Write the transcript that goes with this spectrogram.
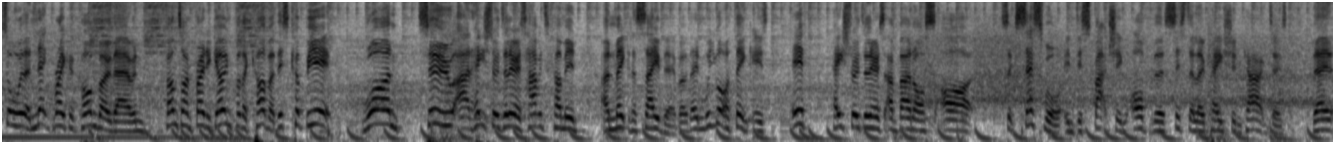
sort of with a neck breaker combo there, and Funtime Freddy going for the cover. This could be it One, two, and H2O Delirious having to come in and make the save there. But then what you got to think is if H2O Delirious and Vanoss are successful in dispatching of the sister location characters, then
